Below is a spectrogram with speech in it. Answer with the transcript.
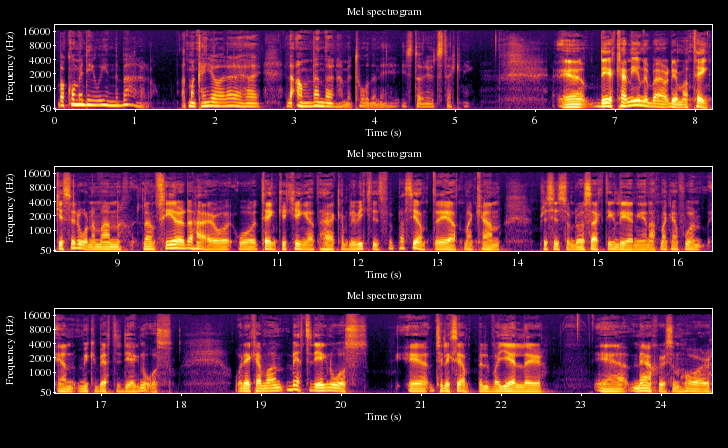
Vad kommer det att innebära då? Att man kan göra det här eller använda den här metoden i, i större utsträckning? Eh, det kan innebära det man tänker sig då när man lanserar det här och, och, tänker kring att det här kan bli viktigt för patienter är att man kan, precis som du har sagt i inledningen, att man kan få en, en mycket bättre diagnos. Och det kan vara en bättre diagnos eh, till exempel vad gäller eh, människor som har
